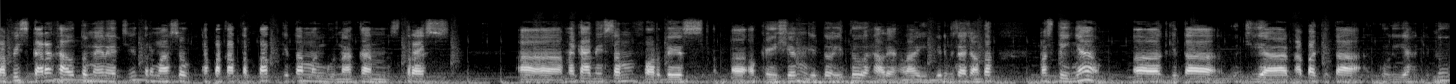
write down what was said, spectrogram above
Tapi sekarang how to manage it termasuk apakah tepat kita menggunakan stres uh, mechanism for this uh, occasion gitu itu hal yang lain jadi misalnya contoh mestinya uh, kita ujian apa kita kuliah gitu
